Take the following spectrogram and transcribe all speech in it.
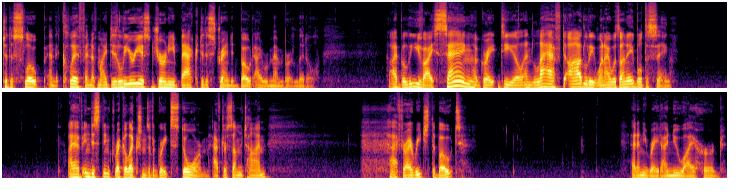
to the slope and the cliff, and of my delirious journey back to the stranded boat, I remember little. I believe I sang a great deal and laughed oddly when I was unable to sing. I have indistinct recollections of a great storm after some time. After I reached the boat, at any rate, I knew I heard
